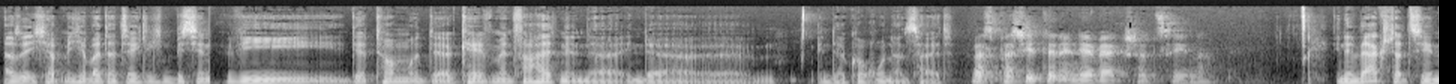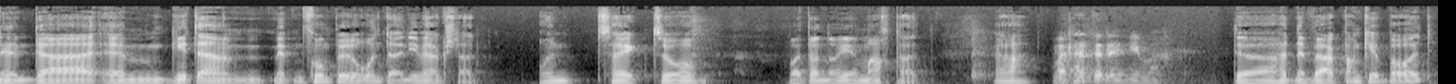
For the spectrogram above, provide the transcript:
Also ich habe mich aber tatsächlich ein bisschen wie der Tom und der Caveman verhalten in der in der äh, in der Corona-Zeit. Was passiert denn in der Werkstattszene? In der Werkstattszene, da ähm, geht er mit dem Kumpel runter in die Werkstatt und zeigt so, was er neu gemacht hat. Ja. Was hat er denn gemacht? Der hat eine Werkbank gebaut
